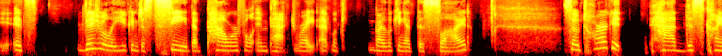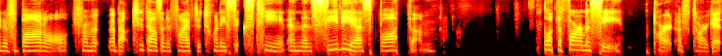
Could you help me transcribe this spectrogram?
it's visually, you can just see the powerful impact right at look, by looking at this slide. So Target had this kind of bottle from about 2005 to 2016, and then CVS bought them bought the pharmacy part of Target.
